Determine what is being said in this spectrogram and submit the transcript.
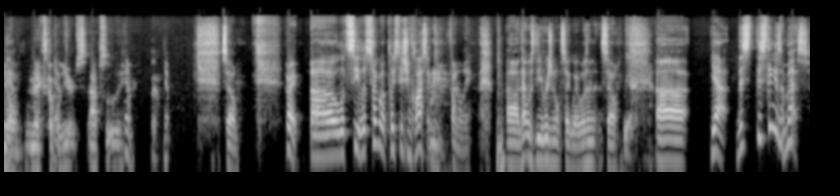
You know, the next couple of years, absolutely. Yeah. yep. So, all right. Uh, let's see. Let's talk about PlayStation Classic. Finally, uh, that was the original segue, wasn't it? So, Yeah. uh, yeah. This this thing is a mess.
